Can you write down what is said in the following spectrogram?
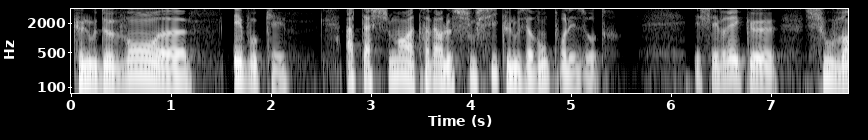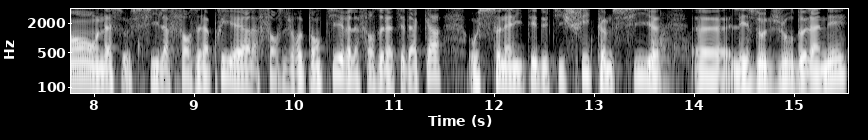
que nous devons euh, évoquer, attachement à travers le souci que nous avons pour les autres. Et c'est vrai que souvent, on associe la force de la prière, la force du repentir et la force de la tzedaka aux sonalités de Tishri, comme si les autres jours de l'année,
